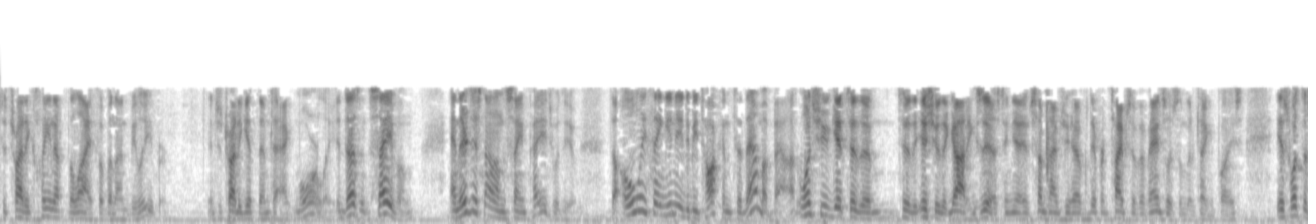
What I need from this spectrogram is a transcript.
to try to clean up the life of an unbeliever and to try to get them to act morally. It doesn't save them, and they're just not on the same page with you. The only thing you need to be talking to them about, once you get to the to the issue that God exists, and sometimes you have different types of evangelism that are taking place, is what the,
